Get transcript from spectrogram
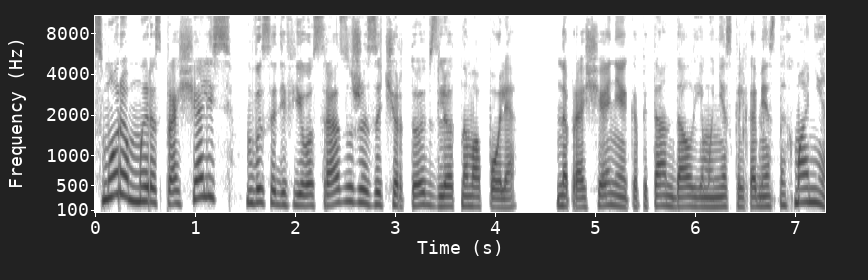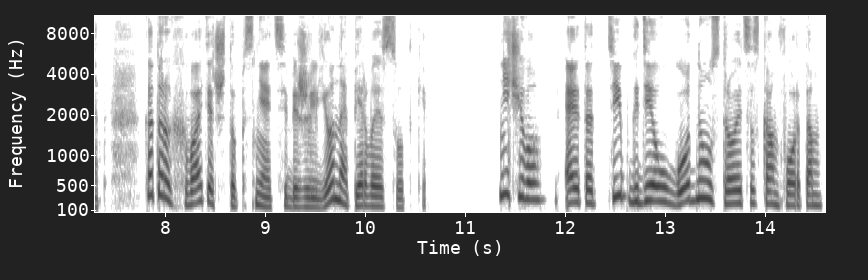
С Мором мы распрощались, высадив его сразу же за чертой взлетного поля. На прощание капитан дал ему несколько местных монет, которых хватит, чтобы снять себе жилье на первые сутки. Ничего, этот тип где угодно устроится с комфортом,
